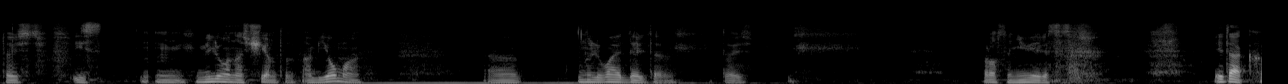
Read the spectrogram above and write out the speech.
То есть из миллиона с чем-то объема э, нулевая дельта. То есть просто не верится. Итак,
